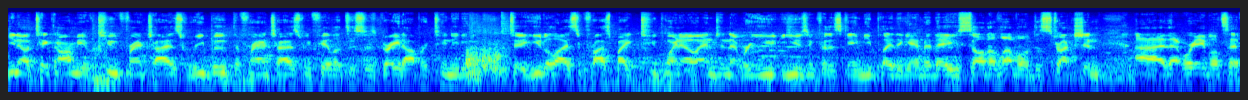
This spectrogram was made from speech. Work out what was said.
you know, take the Army of Two franchise, reboot the franchise. We feel that this is a great opportunity to utilize the Frostbite 2.0 engine that we're using for this game. You played the game today. You saw the level of destruction uh, that we're able to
